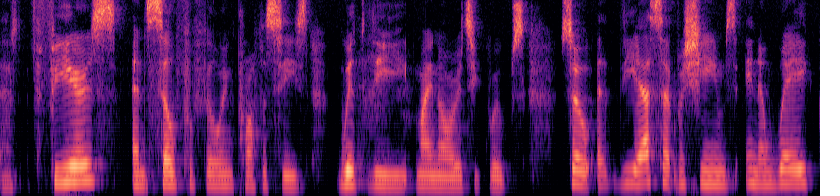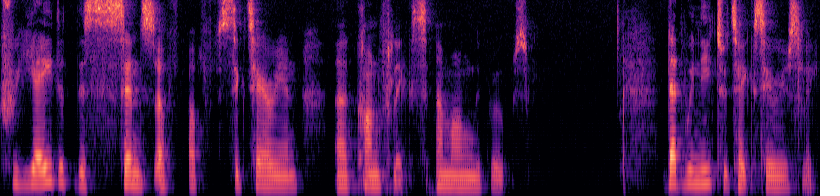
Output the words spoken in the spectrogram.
uh, fears and self fulfilling prophecies with the minority groups. So uh, the Assad regimes, in a way, created this sense of, of sectarian uh, conflicts among the groups that we need to take seriously.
